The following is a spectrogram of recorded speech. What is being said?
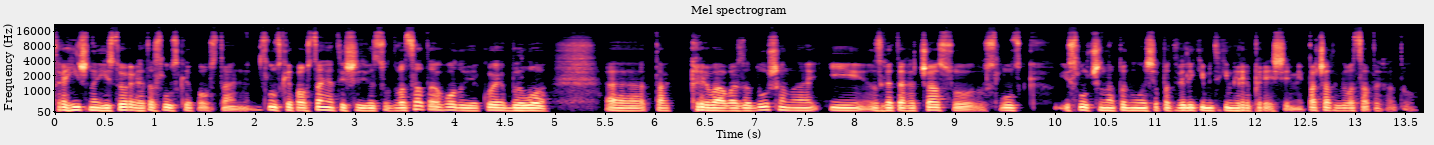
трагічная гісторыя гэта слуцкае паўстанне слуцкае паўстанне 1920 году якое было э, так крывава задушана і з гэтага часу слуцк і случана апынулася под вялікімі такімі рэпрэсіямі пачатак 20 гадоў.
